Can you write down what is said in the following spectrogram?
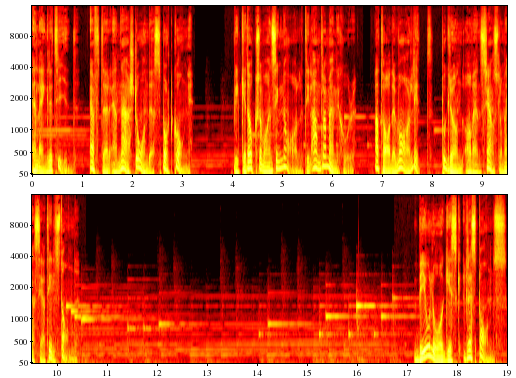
en längre tid efter en närståendes bortgång, vilket också var en signal till andra människor att ta det varligt på grund av ens känslomässiga tillstånd. Biologisk respons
